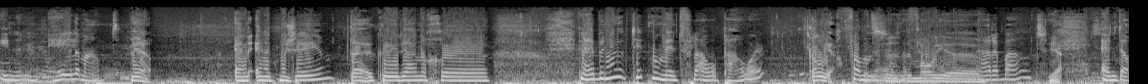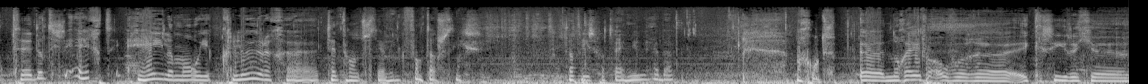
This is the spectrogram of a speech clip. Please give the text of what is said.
in een hele maand. Ja. En, en het museum? Daar, kun je daar nog... eh, We hebben nu op dit moment Flower Power. Oh ja, van dat is eh, een mevrouw mooie... Narabout. Ja. En dat, eh, dat is echt hele mooie, kleurige tentoonstelling. Fantastisch. Dat is wat wij nu hebben. Maar goed, eh, nog even over... eh, ik zie dat je...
